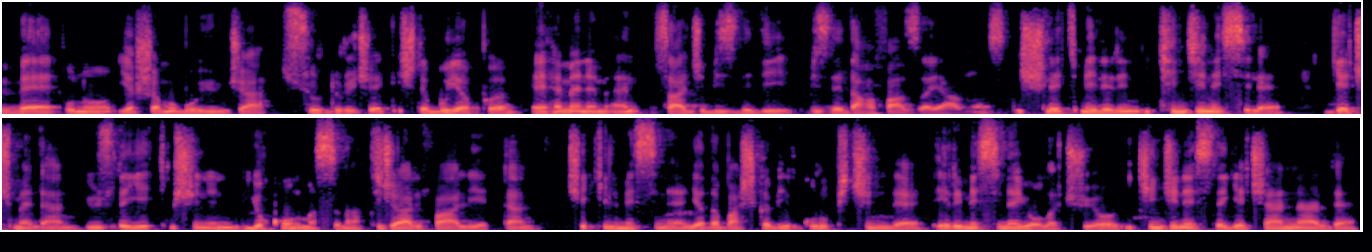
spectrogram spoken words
ve bunu yaşamı boyunca sürdürecek. İşte bu yapı e, hemen hemen sadece bizde değil, bizde daha fazla yalnız işletmelerin ikinci nesile geçmeden %70'inin yok olmasına, ticari faaliyetten çekilmesine ya da başka bir grup içinde erimesine yol açıyor. İkinci nesle geçenler de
